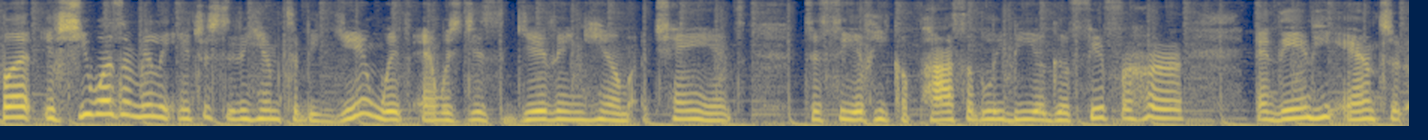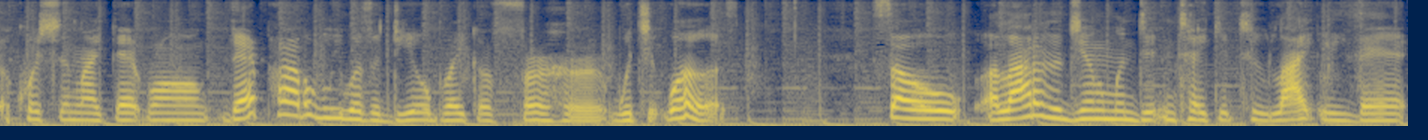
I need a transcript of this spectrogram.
But if she wasn't really interested in him to begin with and was just giving him a chance to see if he could possibly be a good fit for her, and then he answered a question like that wrong, that probably was a deal breaker for her, which it was. So a lot of the gentlemen didn't take it too lightly that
